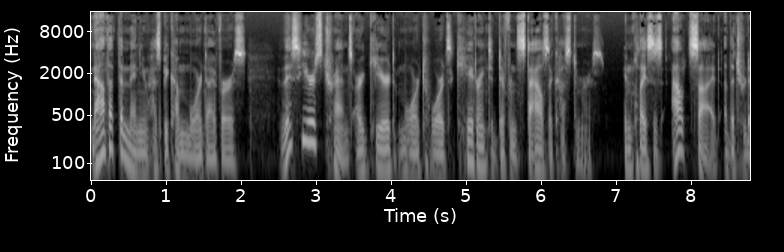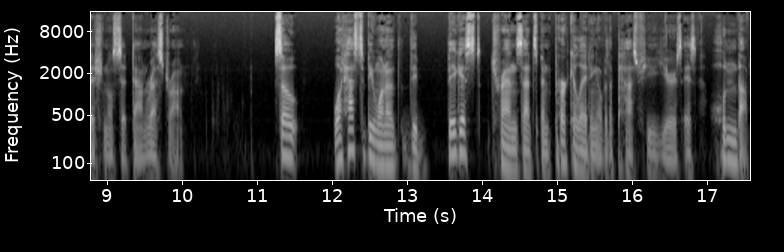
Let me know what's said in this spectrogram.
Now that the menu has become more diverse, this year's trends are geared more towards catering to different styles of customers in places outside of the traditional sit down restaurant. So, what has to be one of the biggest trends that's been percolating over the past few years is 혼밥.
